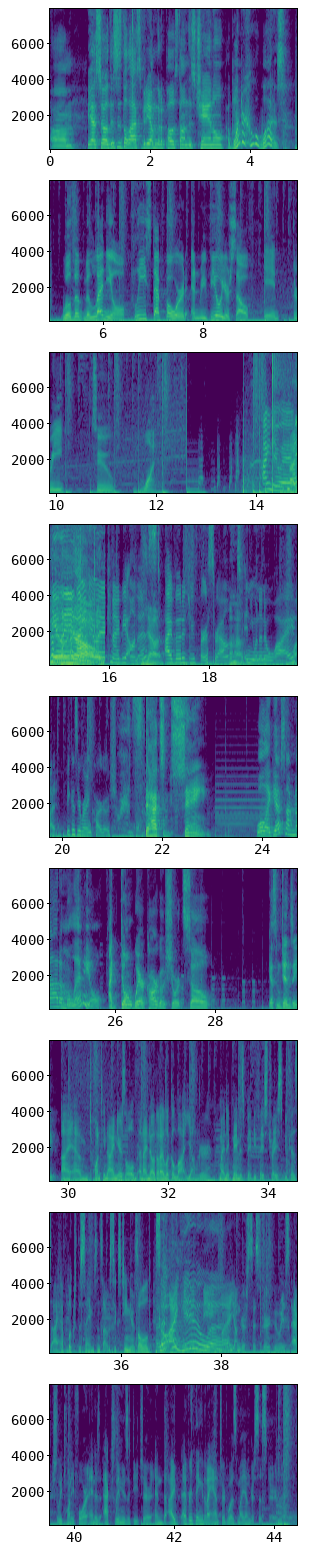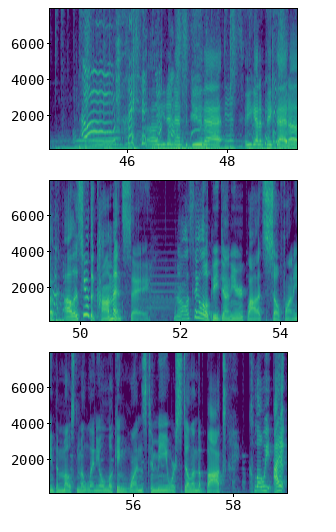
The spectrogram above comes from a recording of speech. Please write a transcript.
Um, yeah, so this is the last video I'm gonna post on this channel. I wonder who it was. Will the millennial please step forward and reveal yourself in three, two, one? I knew it. I I knew knew it. it. I knew it. Can I be honest? Yeah. I voted you first round, Uh-huh. and you want to know why? Why? Because you're wearing cargo shorts. That's insane. Well, I guess I'm not a millennial. I don't wear cargo shorts, so guess I'm Gen Z. I am 29 years old, and I know that I look a lot younger. My nickname is Babyface Trace because I have looked the same since I was 16 years old. So Good for I came in being my younger sister, who is actually 24 and is actually a music teacher, and I, everything that I answered was my younger sister. Oh, you didn't have to do that. Oh, you gotta pick that up. Uh, let's see what the comments say. You know, let's take a little peek down here. Wow, that's so funny. The most millennial looking ones to me were still in the box. Chloe, I,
